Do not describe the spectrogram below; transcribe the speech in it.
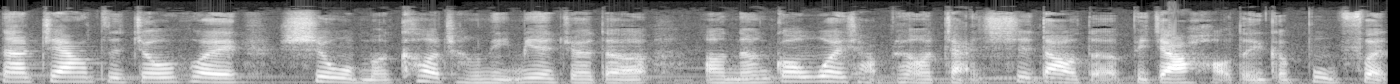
那这样子就会是我们课程里面觉得呃能够为小朋友展示到的比较好的一个部分。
